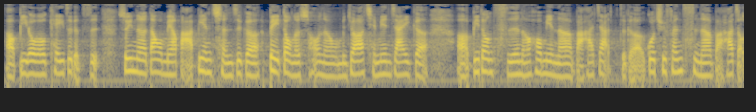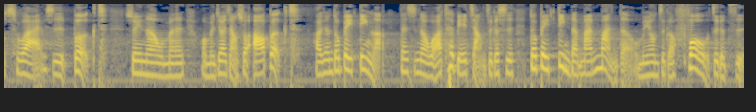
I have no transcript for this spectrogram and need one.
啊，b o o k 这个字。所以呢，当我们要把它变成这个被动的时候呢，我们就要前面加一个呃 be 动词，然后后面呢把它加这个过去分词呢把它找出来是 booked。所以呢，我们我们就要讲说 are booked，好像都被定了。但是呢，我要特别讲这个是都被订的满满的。我们用这个 full 这个字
